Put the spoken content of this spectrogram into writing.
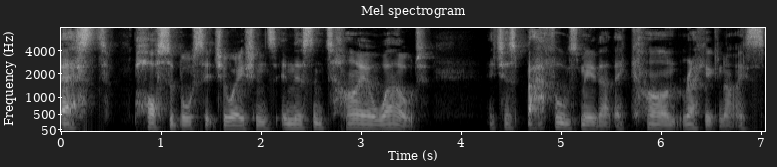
best possible situations in this entire world. It just baffles me that they can't recognize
